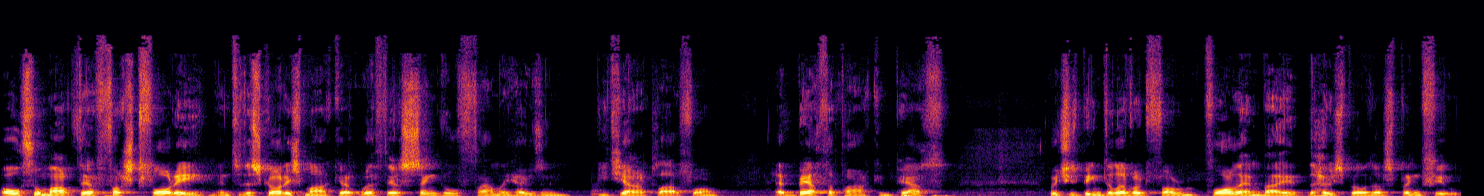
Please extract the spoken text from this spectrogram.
also marked their first foray into the Scottish market with their single family housing BTR platform at Bertha Park in Perth, which is being delivered for, for them by the house builder Springfield.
